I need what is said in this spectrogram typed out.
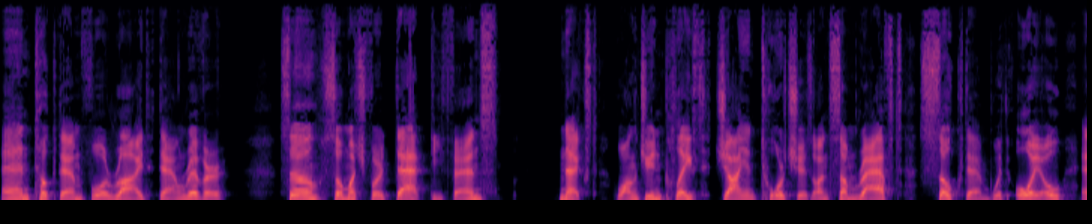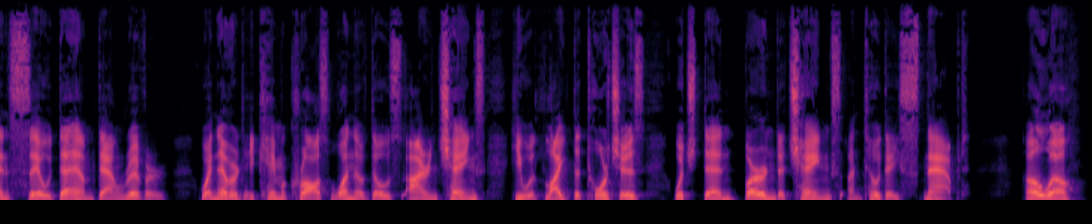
and took them for a ride downriver. So, so much for that defense. Next, Wang Jun placed giant torches on some rafts, soaked them with oil, and sailed them downriver. Whenever they came across one of those iron chains, he would light the torches, which then burned the chains until they snapped. Oh well,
